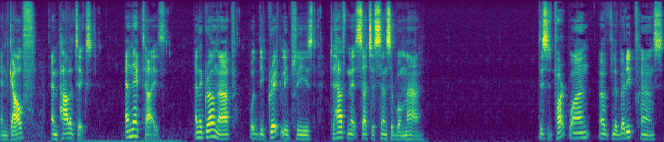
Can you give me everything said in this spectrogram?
and golf and politics and neckties, and a grown-up would be greatly pleased to have met such a sensible man. This is part one of Le Petit Prince,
